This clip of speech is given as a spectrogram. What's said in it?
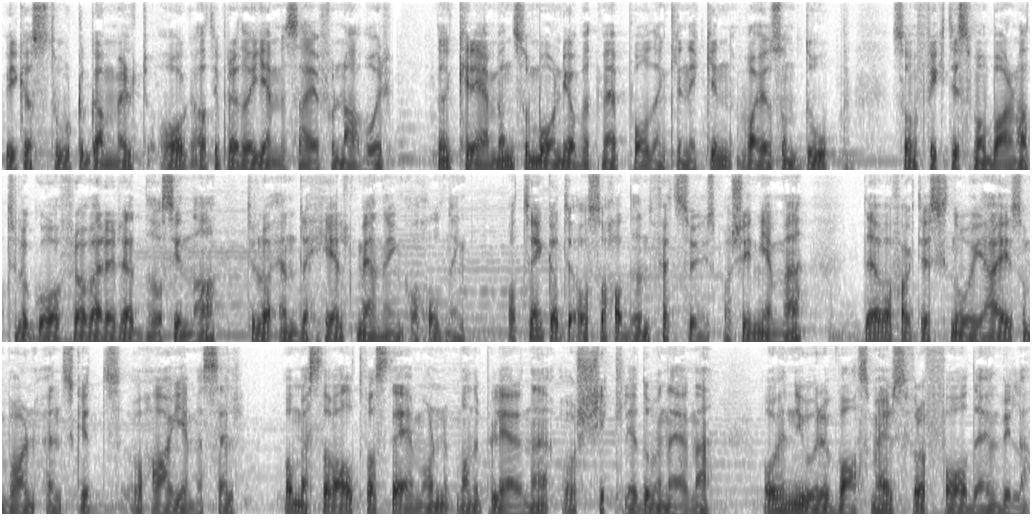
virka stort og gammelt, og at de prøvde å gjemme seg for naboer. Den kremen som moren jobbet med på den klinikken, var jo som dop, som fikk de små barna til å gå fra å være redde og sinna til å endre helt mening og holdning. Og tenk at de også hadde en fettsugingsmaskin hjemme. Det var faktisk noe jeg som barn ønsket å ha hjemme selv. Og mest av alt var stemoren manipulerende og skikkelig dominerende, og hun gjorde hva som helst for å få det hun ville.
